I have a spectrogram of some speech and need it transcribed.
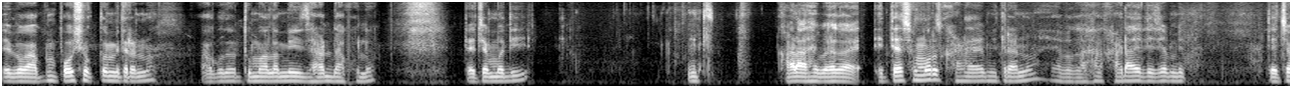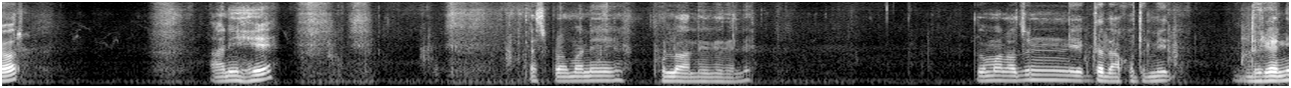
हे बघा आपण पाहू शकतो मित्रांनो अगोदर तुम्हाला मी झाड दाखवलं. त्याच्यामध्ये खाडा आहे बघा. त्यासमोरच खाडा आहे मित्रांनो. हे बघा हा खाडा आहे त्याच्या त्याच्यावर. आणि हे त्याचप्रमाणे फुलं आलेले त्याले. तुम्हाला अजून एकदा दाखवतो मी धुऱ्याने.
